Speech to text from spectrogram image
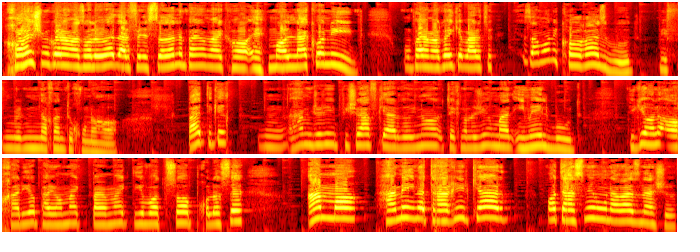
خواهش می‌کنم از حالا بعد در فرستادن پیامک ها اهمال نکنید. اون پیامک هایی که براتون زمان کاغذ بود مینداختن تو خونه ها بعد دیگه همینجوری پیشرفت کرد و اینا تکنولوژی اومد ایمیل بود. دیگه حالا آخری ها پیامک پیامک دیگه واتساپ خلاصه. اما همه اینا تغییر کرد. ما تصمیم اون عوض نشد.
